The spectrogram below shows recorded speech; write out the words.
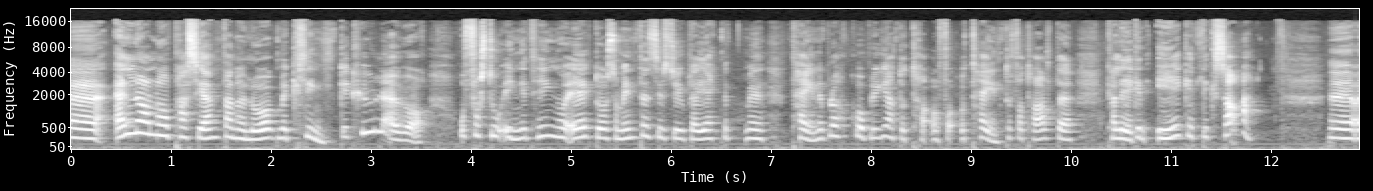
Eh, Eller når pasientene lå med klinkekuleøyne og forsto ingenting, og jeg da som intensivsykepleier gikk med, med tegneblokk og blyant og, og, og tegnte og fortalte hva legen egentlig sa. Eh,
